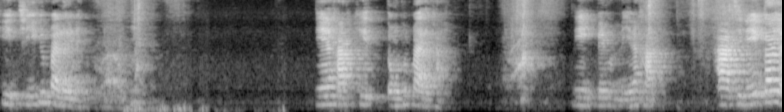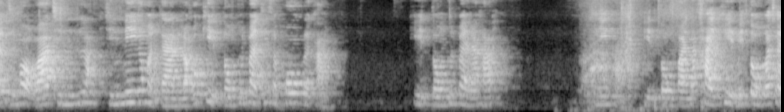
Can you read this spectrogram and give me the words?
ขีดชี้ขึ้นไปเลยเนี่ยนี่นะคะขีดตรงขึ้นไปเลยค่ะ นี่เป็นแบบนี้นะคะ อ่าทีนี้ก็อย่างที่บอกว่าชิ้นหลักชิ้นนี้ก็เหมือนกัน เราก็ขีดตรงขึ้นไปที่สะโพกเลยค่ะ ขีดตรงขึ้นไปนะคะ นี่ค่ะ ขีดตรงไปถ้าใครขีดไม่ตรงก็ใช้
